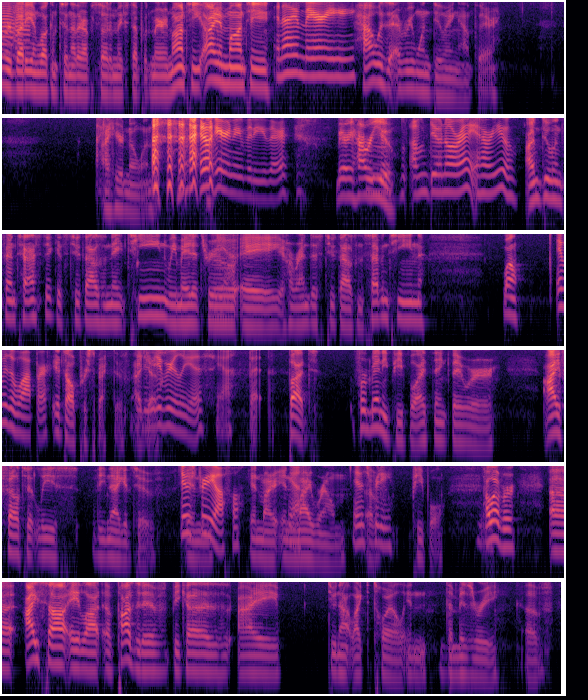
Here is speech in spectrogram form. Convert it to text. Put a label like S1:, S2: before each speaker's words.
S1: Everybody, and welcome to another episode of Mixed Up with Mary Monty. I am Monty.
S2: And I am Mary.
S1: How is everyone doing out there? I hear no one.
S2: I don't hear anybody either.
S1: Mary, how are you?
S2: Mm, I'm doing all right. How are you?
S1: I'm doing fantastic. It's 2018. We made it through
S2: Yeah.
S1: a horrendous 2017. Well,
S2: It was a whopper.
S1: it's all perspective, I
S2: It,
S1: guess.
S2: it really is, yeah. But
S1: but for many people, I think they were. I felt at least the negative.
S2: it was
S1: in-
S2: pretty awful.
S1: in my in
S2: Yeah.
S1: my realm.
S2: It was
S1: of
S2: pretty-
S1: people. However, uh, I saw a lot of positive because I do not like to toil in the misery of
